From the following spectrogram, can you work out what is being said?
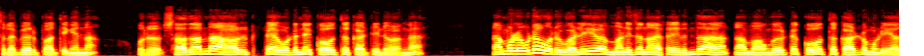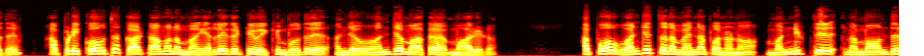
சில பேர் பார்த்தீங்கன்னா ஒரு சாதாரண ஆள்கிட்ட உடனே கோவத்தை காட்டிடுவாங்க. நம்மளை விட ஒரு வலிய மனிதனாக இருந்தால் நாம் அவங்கக்கிட்ட கோவத்தை காட்ட முடியாது. அப்படி கோபத்தை காட்டாமல் நம்ம எல்லை கட்டி வைக்கும்போது அந்த வஞ்சமாக மாறிடும். அப்போது வஞ்சத்தை நம்ம என்ன பண்ணணும்? மன்னித்து நம்ம வந்து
